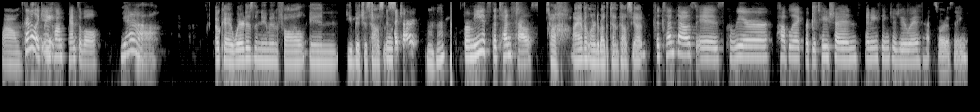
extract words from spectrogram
Wow. it's kind of like Wait. incomprehensible. Yeah. Okay, where does the new moon fall in you bitches' houses? In my chart, Mm-hmm. for me, it's the tenth house. I haven't learned about the tenth house yet. The tenth house is career, public reputation, anything to do with that sort of thing.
